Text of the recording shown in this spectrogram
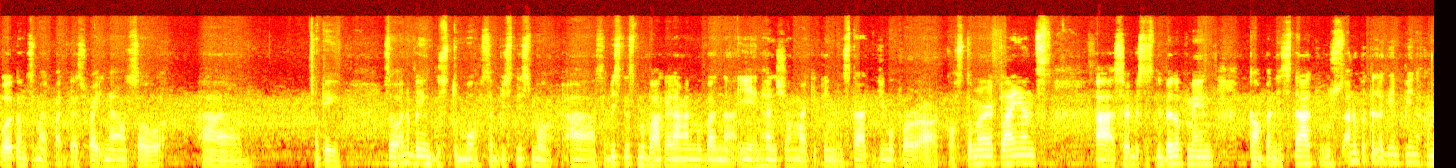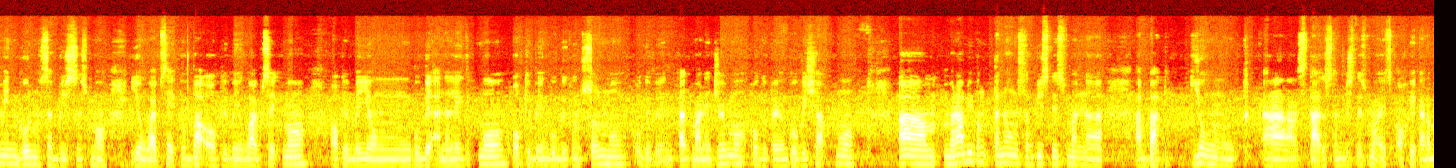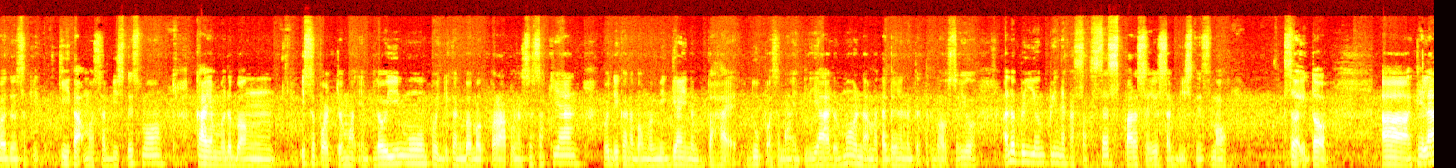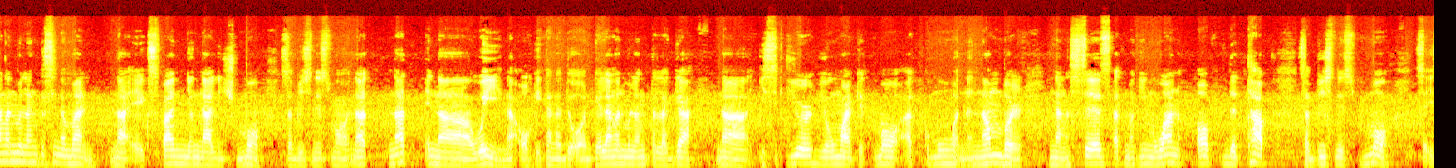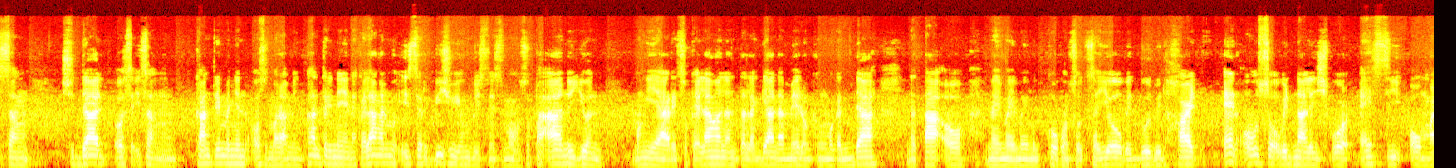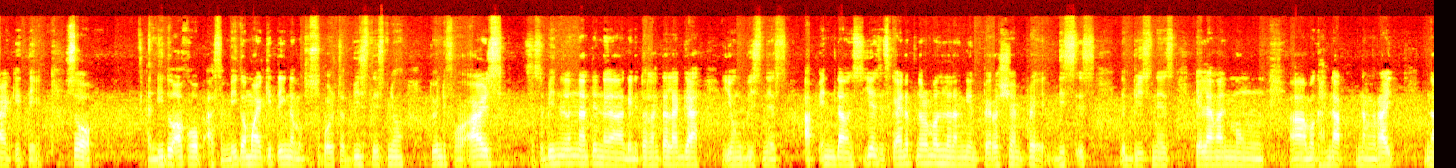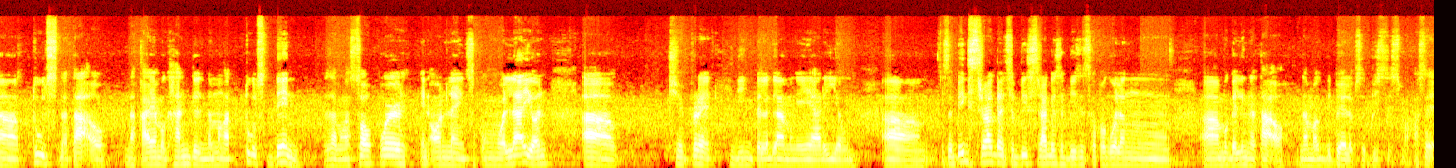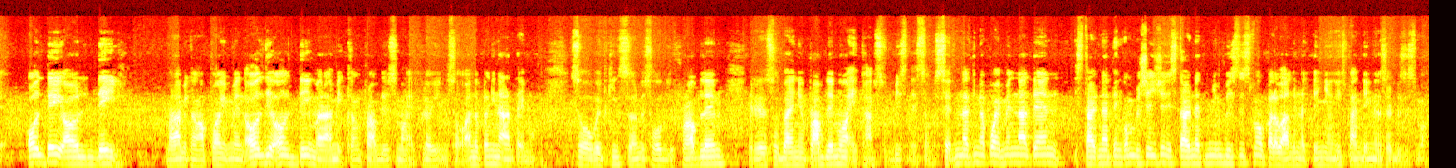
welcome to my podcast right now. So, uh, okay. So, ano ba yung gusto mo sa business mo? Ah, sa business mo ba, kailangan mo ba na i-enhance yung marketing strategy mo for uh, customer, clients, ah, services development, company status? Ano ba talaga yung pinaka main goal mo sa business mo? Yung website mo ba? Okay ba yung website mo? Okay ba yung Google Analytics mo? Okay ba yung Google Console mo? Okay ba yung Tag Manager mo? Okay ba yung Google Shop mo? Um, marami bang tanong sa business mo na ah, bakit yung ah, status ng business mo is okay ka na ba dun sa ki- kita mo sa business mo? Kaya mo na bang i-support yung mga employee mo? Pwede ka na ba magparapol ng sasakyan? Pwede ka na bang mamigay ng bahay at sa mga empleyado mo na matagal na nagtatrabaho sa iyo? Ano ba yung pinaka-success para sa iyo sa business mo? So ito, ah kailangan mo lang kasi naman na i-expand yung knowledge mo sa business mo. Not not in a way na okay ka na doon. Kailangan mo lang talaga na i-secure yung market mo at kumuha ng number ng sales at maging one of the top sa business mo sa isang syudad o sa isang country man yan o sa maraming country na yan na kailangan mo iserbisyo yung business mo. So, paano yun mangyayari? So, kailangan lang talaga na meron kang maganda na tao na may, may magko-consult sa iyo with good, with heart, and also with knowledge for SEO marketing. So, andito ako as a mega marketing na magsusupport sa business nyo 24 hours. Sasabihin lang natin na ganito lang talaga yung business up and downs. Yes, it's kind of normal na lang yun. Pero syempre, this is the business. Kailangan mong ah, maghanap ng right na tools na tao na kaya mag-handle ng mga tools din sa mga software and online. So kung wala yon ah syempre, hindi talaga mangyayari yung um, it's a big struggle, it's a big struggle sa business kapag walang ah, magaling na tao na mag-develop sa business mo. Kasi all day, all day, marami kang appointment. All day, all day, marami kang problems sa mga employee mo. So, ano pang inaantay mo? So, with Kingston, we solve the problem. I-resolve yung problem mo, it comes to business. So, set natin appointment natin, start natin conversation, start natin yung business mo, palawagin natin yung expanding ng services mo.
